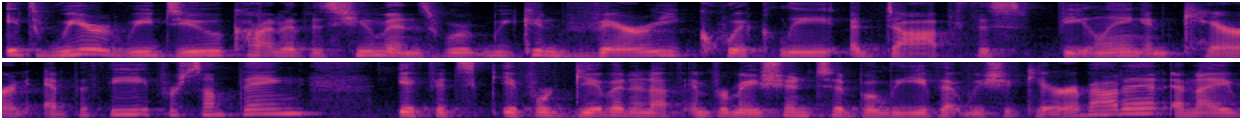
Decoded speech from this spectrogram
it's weird. We do kind of as humans, we we can very quickly adopt this feeling and care and empathy for something if it's if we're given enough information to believe that we should care about it. And I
